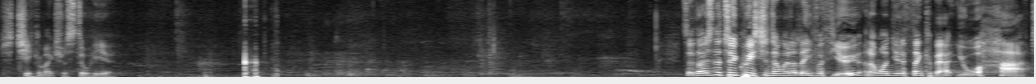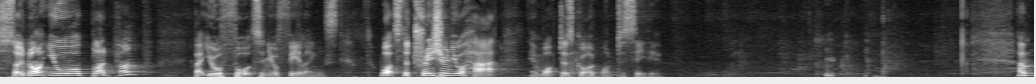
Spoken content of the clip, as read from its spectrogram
Just check and make sure it's still here. So, those are the two questions I'm going to leave with you, and I want you to think about your heart. So, not your blood pump, but your thoughts and your feelings. What's the treasure in your heart, and what does God want to see there? Um,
